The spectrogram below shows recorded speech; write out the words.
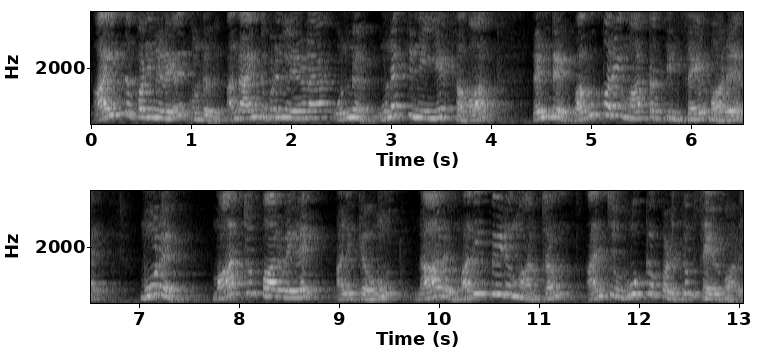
ஐந்து படிநிலைகளை கொண்டது. அந்த ஐந்து படிநிலை என்ன ஒண்ணு உனக்கு நீயே சவால். ரெண்டு வகுப்பறை மாற்றத்தின் செயல்பாடு. மூணு மாற்று பார்வைகளை அளிக்கவும். நாலு மதிப்பீடு மாற்றம். அஞ்சு ஊக்கப்படுத்தும் செயல்பாடு.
